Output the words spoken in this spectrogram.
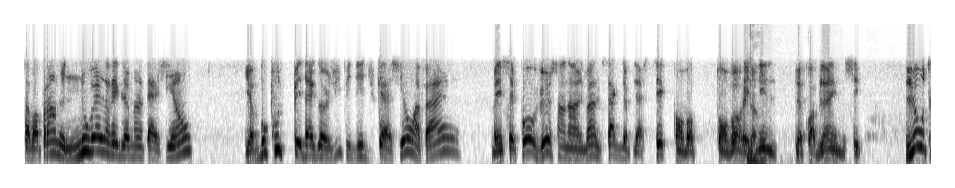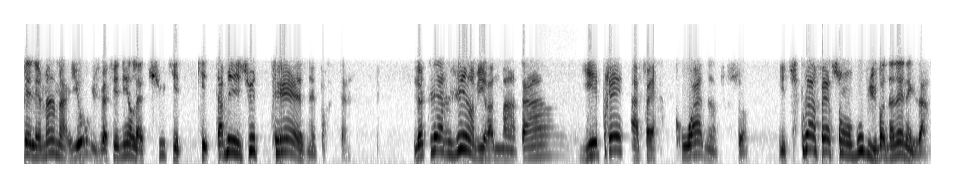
Ça va prendre une nouvelle réglementation. Il y a beaucoup de pédagogie et d'éducation à faire, mais c'est pas juste en enlevant le sac de plastique qu'on va, qu'on va régler le, le problème. C'est l'autre élément, Mario, puis je vais finir là-dessus, qui est, qui est à mes yeux très important. Le clergé environnemental, il est prêt à faire quoi dans tout ça? Il est-tu prêt à faire son bout? Puis je vais donner un exemple.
